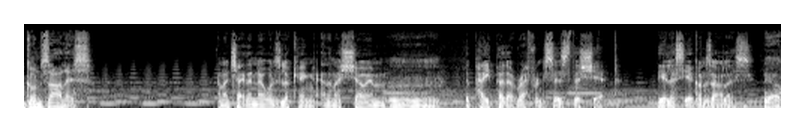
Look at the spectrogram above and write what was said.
Gonzalez. And I check that no one's looking, and then I show him the paper that references the ship, the Alicia Gonzalez. Yeah.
